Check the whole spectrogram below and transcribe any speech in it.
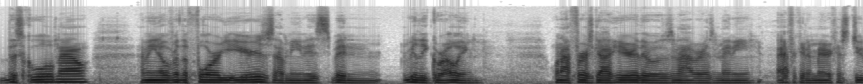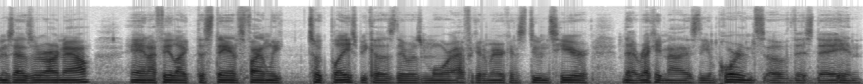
the school now. I mean, over the four years, I mean, it's been really growing. When I first got here, there was not as many African American students as there are now, and I feel like the stance finally took place because there was more African American students here that recognized the importance of this day and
